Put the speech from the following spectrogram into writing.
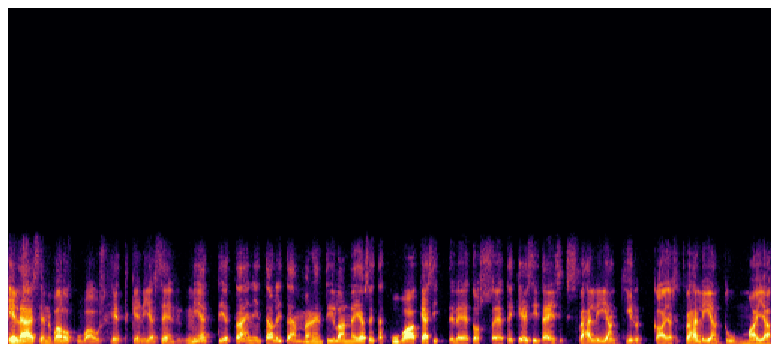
elää sen valokuvaushetken ja sen miettii, että ai niin, tämä oli tämmöinen tilanne ja sitä kuvaa käsittelee tuossa ja tekee siitä ensiksi vähän liian kirkkaa ja sitten vähän liian tumma ja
